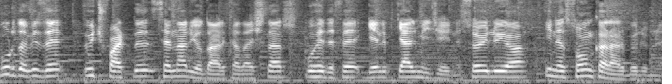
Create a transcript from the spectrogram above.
Burada bize 3 farklı senaryoda arkadaşlar bu hedefe gelip gelmeyeceğini söylüyor. Yine son karar bölümüne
